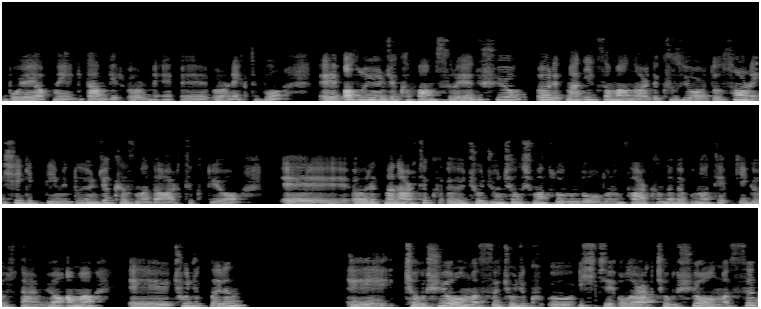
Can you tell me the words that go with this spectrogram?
boya yapmaya giden bir örne örnekti bu. Az uyuyunca kafam sıraya düşüyor. Öğretmen ilk zamanlarda kızıyordu. Sonra işe gittiğimi duyunca kızmadı artık diyor. Öğretmen artık çocuğun çalışmak zorunda olduğunun farkında ve buna tepki göstermiyor. Ama çocukların çalışıyor olması, çocuk işçi olarak çalışıyor olması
